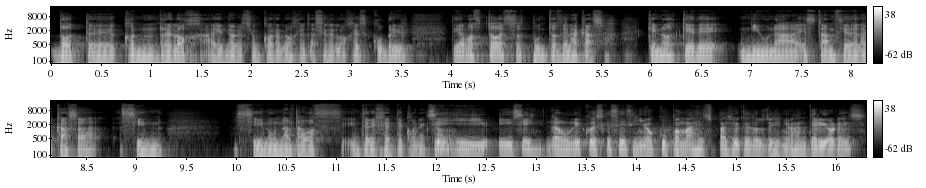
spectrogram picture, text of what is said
Dot eh, con reloj. Hay una versión con reloj y otra sin reloj. Es cubrir, digamos, todos esos puntos de la casa. Que no quede ni una estancia de la casa sin, sin un altavoz inteligente conectado. Sí, y, y sí, lo único es que ese diseño ocupa más espacio que los diseños anteriores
